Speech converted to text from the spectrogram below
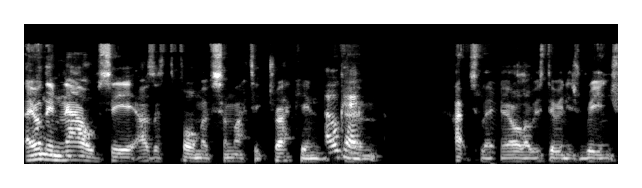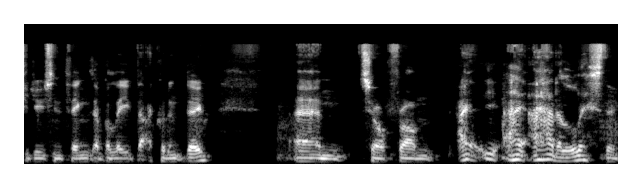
I only now see it as a form of somatic tracking. Okay. Um, actually, all I was doing is reintroducing things I believed that I couldn't do. Um, so from I, I, I had a list of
